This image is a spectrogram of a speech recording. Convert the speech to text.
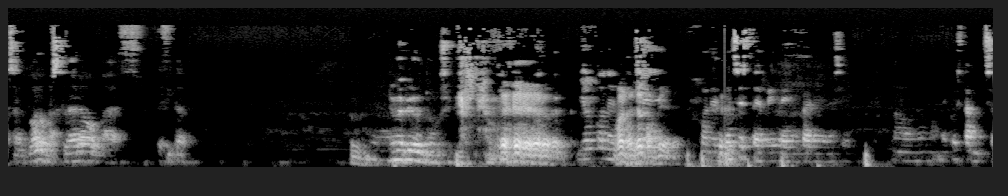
más, habitual o más clara o más eficaz. Yo me pido en todos sitios. yo con el bueno, coche, yo también. ¿eh? Con el coche es terrible entrar en eso. No, no, no, me cuesta mucho.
